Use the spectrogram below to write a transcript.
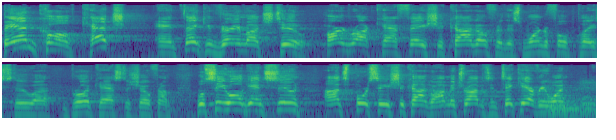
band called Catch. And thank you very much to Hard Rock Cafe Chicago for this wonderful place to uh, broadcast the show from. We'll see you all again soon on Sports City Chicago. I'm Mitch Robinson. Take care, everyone.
